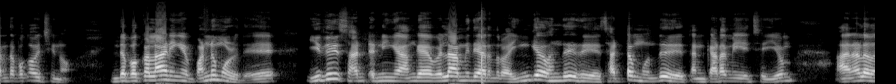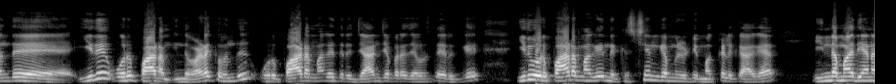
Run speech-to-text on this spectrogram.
அந்த பக்கம் வச்சுக்கணும். இந்த பக்கம்லாம் நீங்கள் பண்ணும்பொழுது இது சட்ட நீங்கள் அங்கே வெள்ள அமைதியாக இருந்துடும் இங்கே வந்து இது சட்டம் வந்து தன் கடமையை செய்யும். அதனால் வந்து இது ஒரு பாடம். இந்த வழக்கு வந்து ஒரு பாடமாக திரு. ஜான் ஜபராஜ் அவர்கிட்ட இருக்குது இது ஒரு பாடமாக இந்த கிறிஸ்டியன் கம்யூனிட்டி மக்களுக்காக இந்த மாதிரியான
